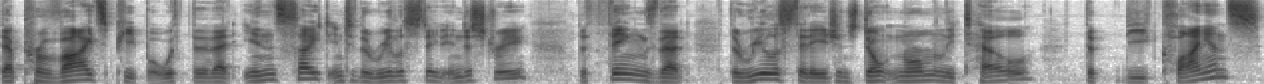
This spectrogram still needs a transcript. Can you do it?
that provides people with the, that insight into the real estate industry, the things that the real estate agents don't normally tell the, the clients,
